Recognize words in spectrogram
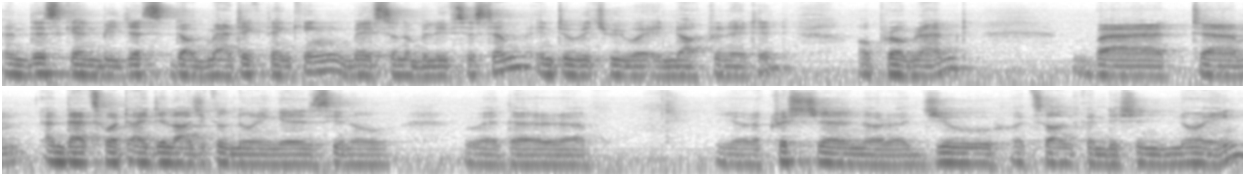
And this can be just dogmatic thinking based on a belief system into which we were indoctrinated or programmed but um, and that's what ideological knowing is you know whether uh, you're a christian or a jew it's all conditioned knowing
